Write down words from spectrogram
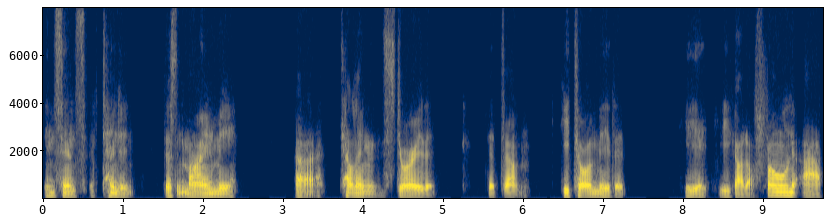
incense attendant doesn't mind me uh, telling the story that that um, he told me that he he got a phone app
